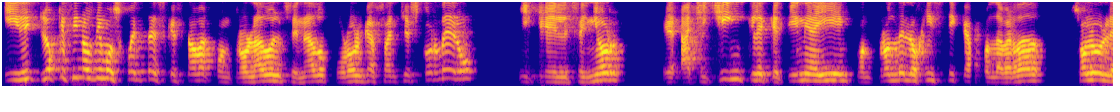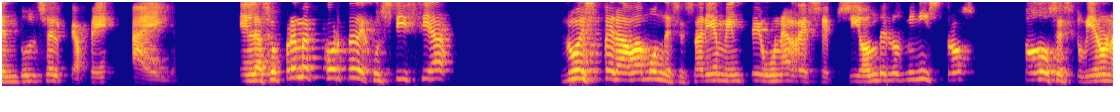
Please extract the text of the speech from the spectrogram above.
Y lo que sí nos dimos cuenta es que estaba controlado el Senado por Olga Sánchez Cordero y que el señor eh, Achichincle que tiene ahí en control de logística, pues la verdad solo le endulce el café a ella. En la Suprema Corte de Justicia no esperábamos necesariamente una recepción de los ministros, todos estuvieron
